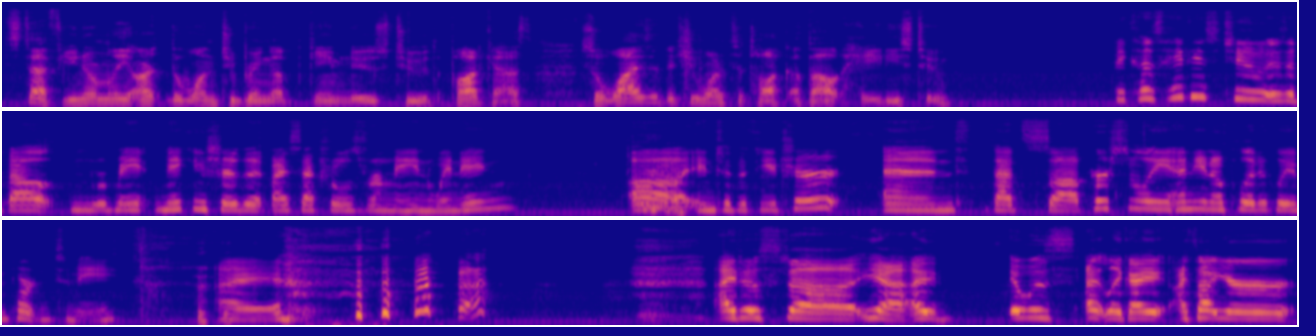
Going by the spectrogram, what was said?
Steph, you normally aren't the one to bring up game news to the podcast, so why is it that you wanted to talk about Hades 2? Because Hades 2 is about rema- making sure that bisexuals remain winning uh, Oh, yeah? into the future, and that's uh, personally and, you know, politically important to me. I. I just, uh, yeah, I. It was I, like I, I thought your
